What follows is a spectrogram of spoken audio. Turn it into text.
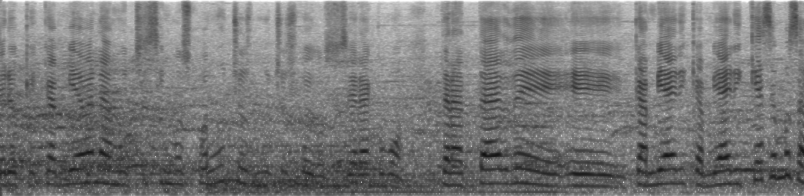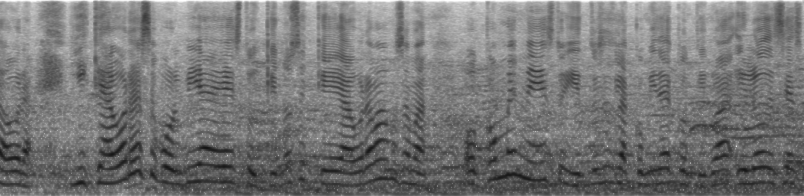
pero que cambiaban a muchísimos, muchos, muchos juegos. O sea, era como tratar de eh, cambiar y cambiar. ¿Y qué hacemos ahora? Y que ahora se volvía esto y que no sé qué, ahora vamos a más. O comen esto y entonces la comida continúa. Y luego decías,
